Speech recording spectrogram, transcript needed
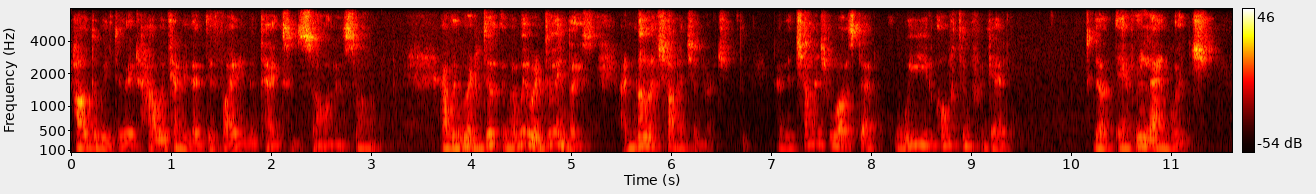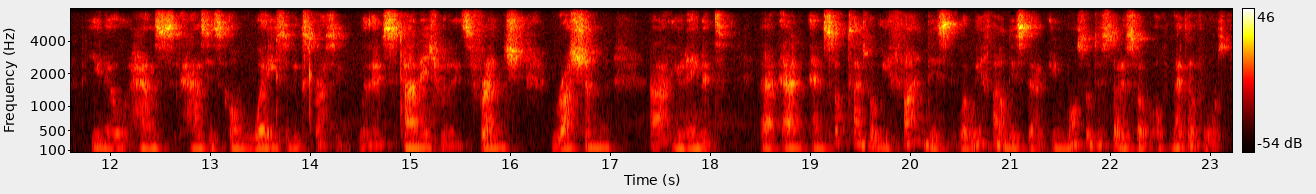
how do we do it, how we can identify it in the text, and so on and so on. And we were do- when we were doing this, another challenge emerged. And the challenge was that we often forget that every language you know, has has its own ways of expressing, whether it's Spanish, whether it's French, Russian, uh, you name it. Uh, and, and sometimes what we find is what we found is that in most of the studies of, of metaphors,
